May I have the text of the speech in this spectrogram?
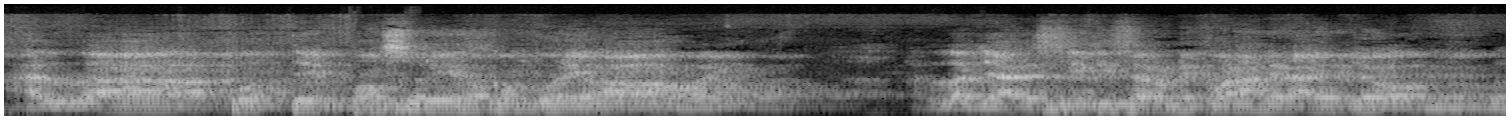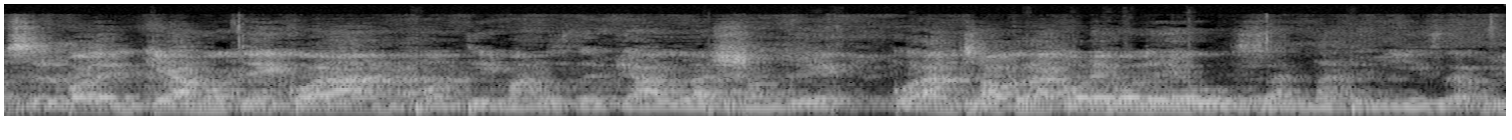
আল্লাহ প্রত্যেক বছর এরকম করে হয়। আল্লাহ যার স্মৃতিচারণে কোরআনের আয়োজন, রসুল বলেন, কেয়ামতে কোরআন পন্থী মানুষদেরকে আল্লাহর সঙ্গে কোরআন ঝগড়া করে বলেও জান্নাতে নিয়ে যাবে।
